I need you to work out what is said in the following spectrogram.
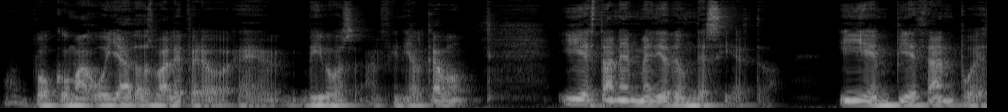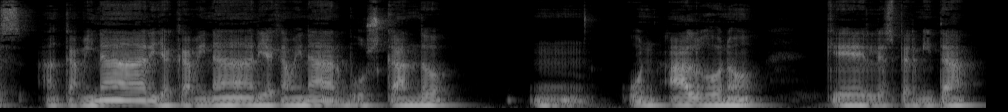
un poco magullados, ¿vale? Pero eh, vivos al fin y al cabo. Y están en medio de un desierto. Y empiezan pues a caminar y a caminar y a caminar buscando mm, un algo, ¿no? Que les permita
